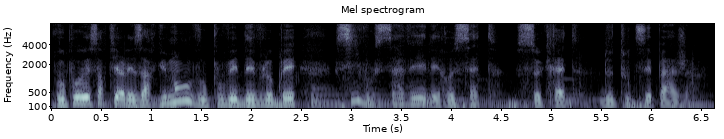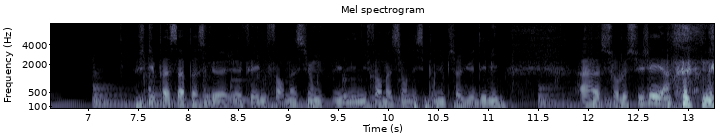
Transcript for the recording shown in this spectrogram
Vous pouvez sortir les arguments, vous pouvez développer, si vous savez les recettes secrètes de toutes ces pages, je dis pas ça parce que j'ai fait une formation, une mini formation disponible sur Udemy euh, sur le sujet, hein. mais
